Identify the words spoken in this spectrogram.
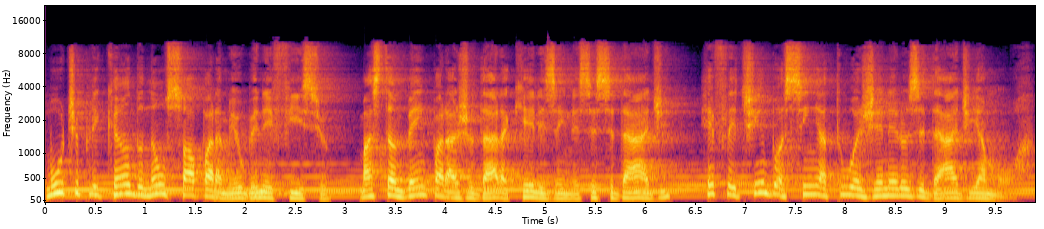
multiplicando não só para meu benefício, mas também para ajudar aqueles em necessidade, refletindo assim a tua generosidade e amor.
